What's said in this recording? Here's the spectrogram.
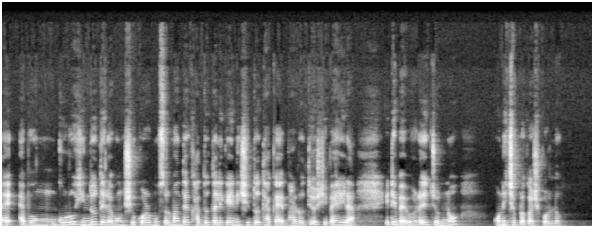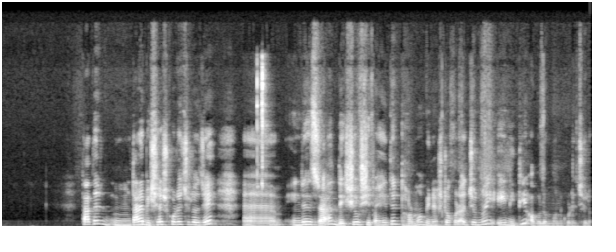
তাই, এবং গরু হিন্দুদের এবং শুকর মুসলমানদের খাদ্য তালিকায় নিষিদ্ধ থাকায় ভারতীয় সিপাহীরা এটি ব্যবহারের জন্য অনিচ্ছা প্রকাশ করল। তাদের তারা বিশ্বাস করেছিল যে ইংরেজরা দেশীয় সিপাহীদের ধর্ম বিনষ্ট করার জন্যই এই নীতি অবলম্বন করেছিল।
